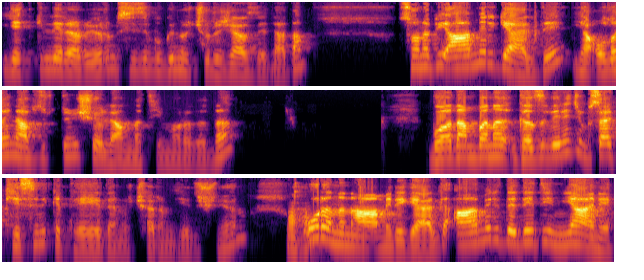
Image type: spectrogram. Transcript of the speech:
yetkilileri arıyorum. Sizi bugün uçuracağız dedi adam. Sonra bir amir geldi. Ya olayın absürtlüğünü şöyle anlatayım orada da. Bu adam bana gazı verince bu sefer kesinlikle TY'den uçarım diye düşünüyorum. Aha. Oranın amiri geldi. Amiri de dediğim yani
